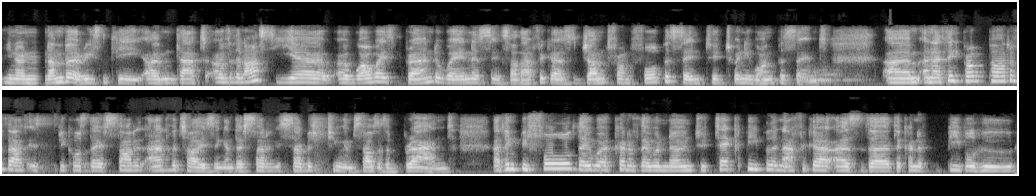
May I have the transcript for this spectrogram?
you know, number recently um, that over the last year, uh, Huawei's brand awareness in South Africa has jumped from four percent to twenty-one percent, um, and I think part of that is because they've started advertising and they've started establishing themselves as a brand. I think before they were kind of they were known to tech people in Africa as the the kind of people who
